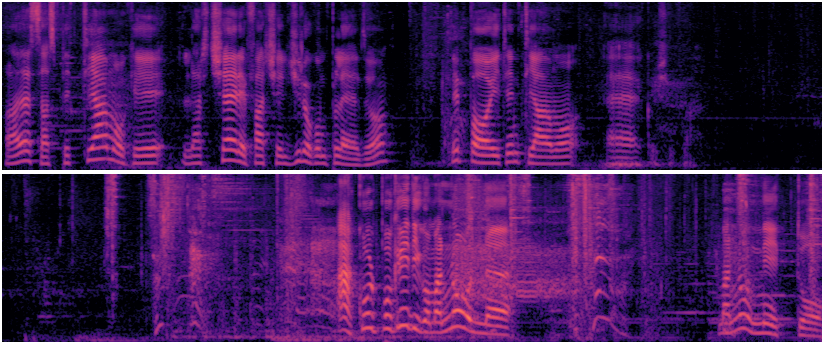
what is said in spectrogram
Allora adesso aspettiamo che l'arciere faccia il giro completo e poi tentiamo... Eccoci qua. Ah, colpo critico ma non... Ma non netto.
